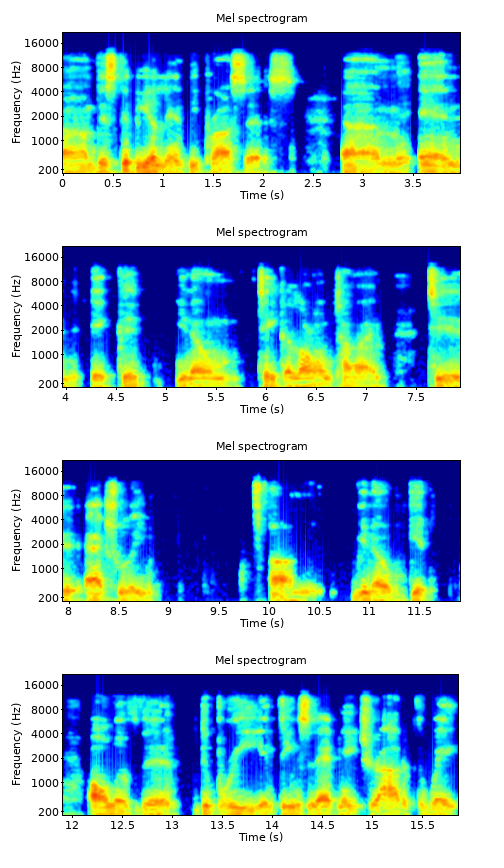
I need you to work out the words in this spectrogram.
Um, this could be a lengthy process um, and it could, you know, take a long time to actually, um, you know, get all of the debris and things of that nature out of the way.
